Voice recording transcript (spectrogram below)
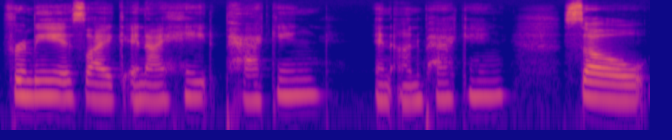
for me, it's like, and I hate packing and unpacking. So,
